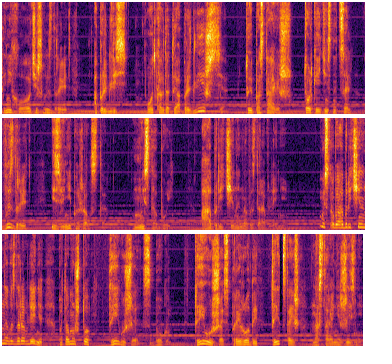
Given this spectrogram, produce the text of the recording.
Ты не хочешь выздороветь. Определись. Вот когда ты определишься, ты поставишь только единственную цель – выздороветь, извини, пожалуйста, мы с тобой обречены на выздоровление. Мы с тобой обречены на выздоровление, потому что ты уже с Богом, ты уже с природой, ты стоишь на стороне жизни.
